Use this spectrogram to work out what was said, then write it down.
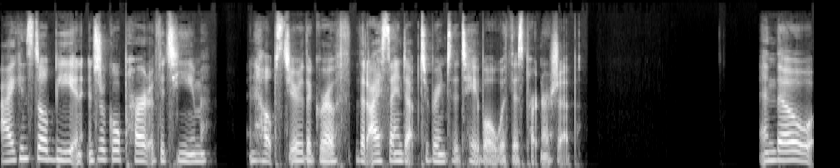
I can still be an integral part of the team and help steer the growth that I signed up to bring to the table with this partnership. And though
